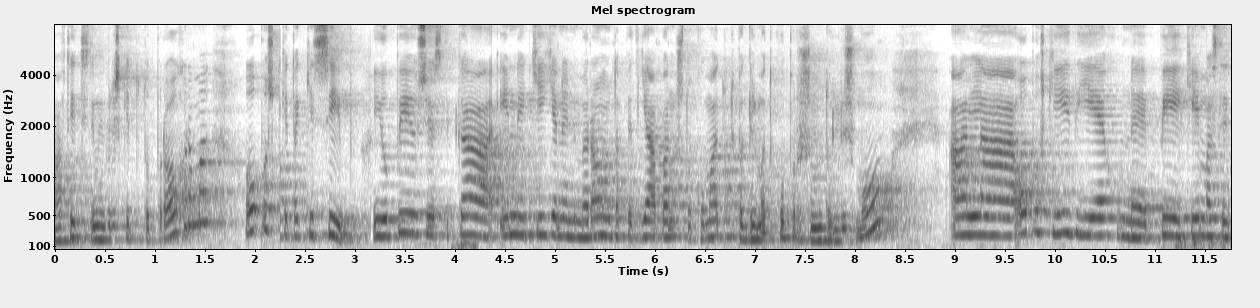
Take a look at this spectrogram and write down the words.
αυτή τη στιγμή βρίσκεται το πρόγραμμα, όπως και τα ΚΕΣΥΠ, οι οποίοι ουσιαστικά είναι εκεί για να ενημερώνουν τα παιδιά πάνω στο κομμάτι του επαγγελματικού προσανατολισμού, αλλά όπως και οι ίδιοι έχουν πει και είμαστε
